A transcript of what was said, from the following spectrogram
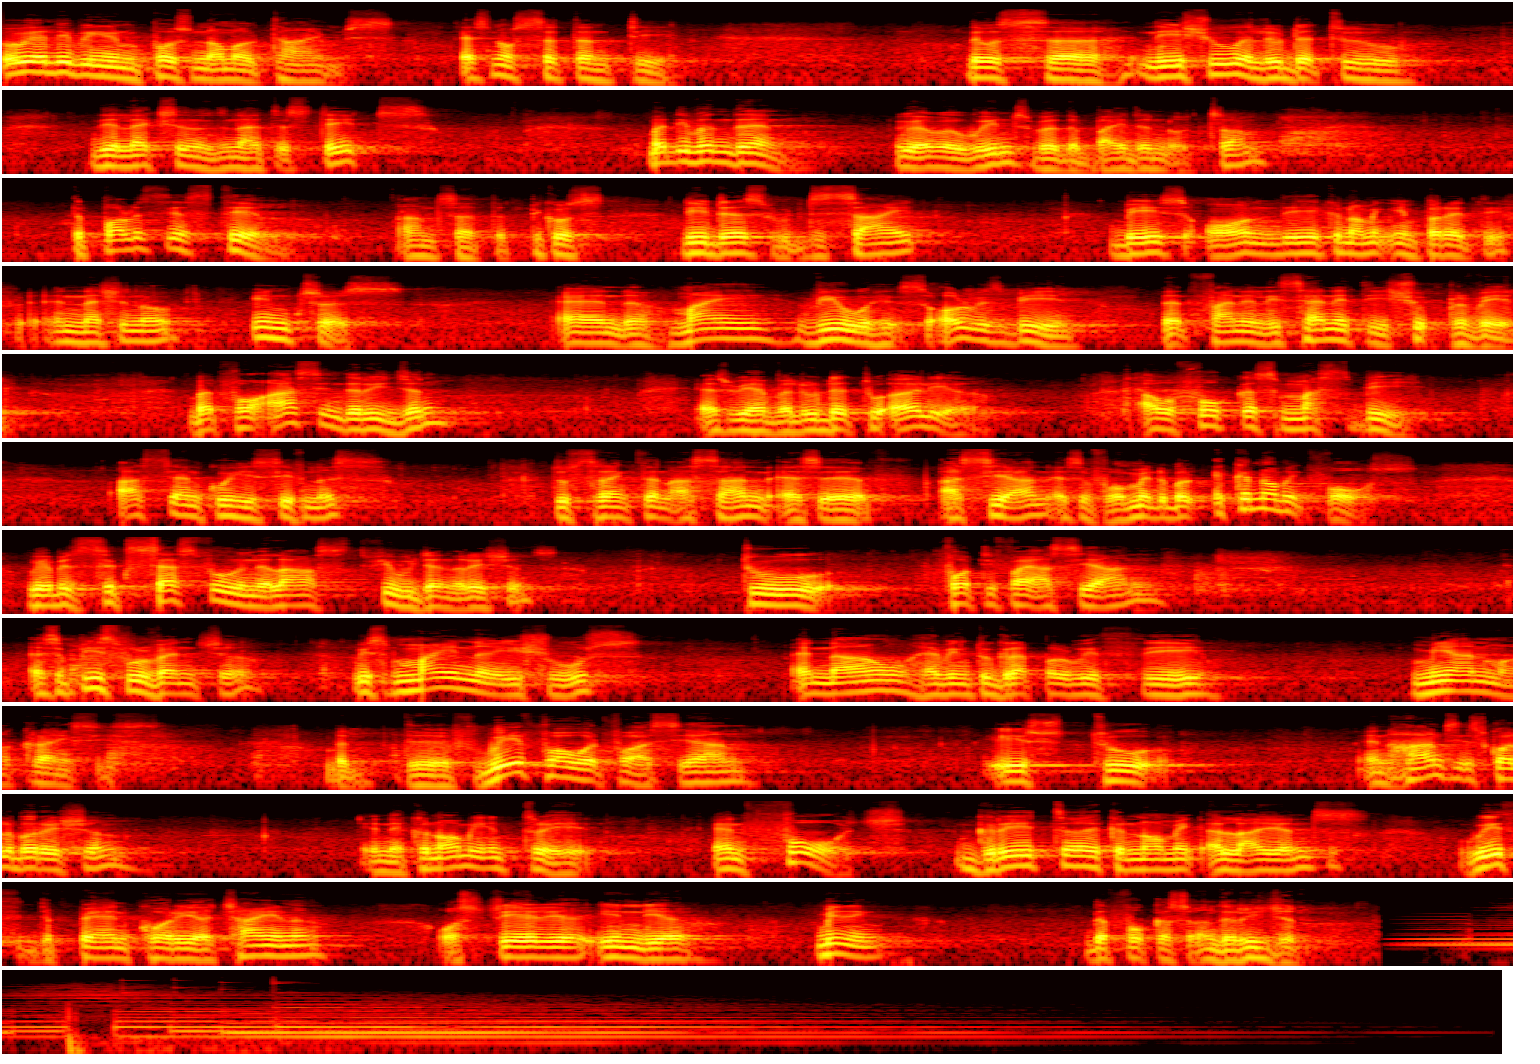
Because we are living in post-normal times. There's no certainty. There was uh, an issue alluded to the election in the United States. But even then, whoever wins, whether Biden or Trump, the policy is still uncertain because leaders would decide based on the economic imperative and national interests. And uh, my view has always been that finally sanity should prevail. But for us in the region, as we have alluded to earlier, our focus must be ASEAN cohesiveness to strengthen ASEAN as a, ASEAN as a formidable economic force. We have been successful in the last few generations to fortify ASEAN as a peaceful venture with minor issues and now having to grapple with the Myanmar crisis. But the way forward for ASEAN is to enhance its collaboration in economy and trade and forge greater economic alliance with Japan, Korea, China, Australia, India, meaning the focus on the region.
